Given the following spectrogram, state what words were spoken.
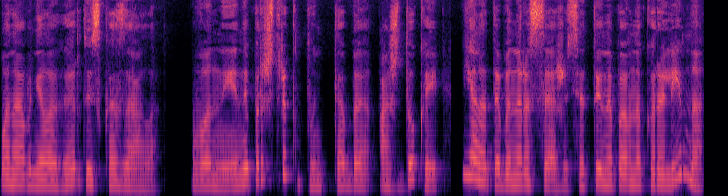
Вона обняла Герду і сказала Вони не приштрикнуть тебе, аж доки я на тебе не розсержуся. Ти, напевно, королівна?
